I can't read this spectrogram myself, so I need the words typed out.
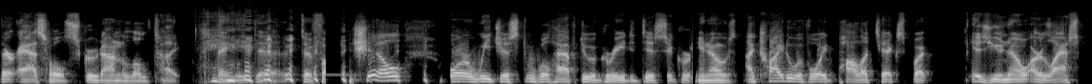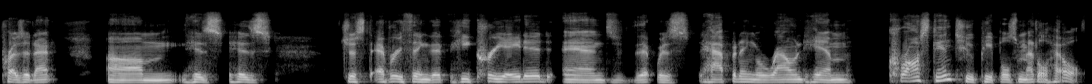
their asshole screwed on a little tight. They need to, to chill, or we just will have to agree to disagree. You know, I try to avoid politics, but as you know, our last president, um, his his just everything that he created and that was happening around him crossed into people's mental health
